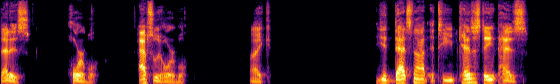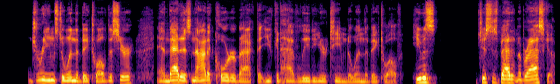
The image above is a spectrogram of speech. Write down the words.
That is horrible, absolutely horrible. Like you, that's not a team. Kansas State has dreams to win the Big 12 this year, and that is not a quarterback that you can have leading your team to win the Big 12. He was just as bad at Nebraska.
